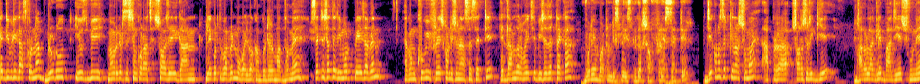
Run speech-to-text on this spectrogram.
এর ডিভিডি কাজ করে না Bluetooth USB memory card system করা আছে। সহজেই গান প্লে করতে পারবেন মোবাইল বা কম্পিউটারের মাধ্যমে। সেটির সাথে রিমোট পেয়ে যাবেন এবং খুবই ফ্রেশ কন্ডিশনে আছে সেটটি। এর দাম দর হয়েছে বিশ হাজার টাকা। ভলিউম বাটন ডিসপ্লে স্পিকার সব ফ্রেশ সেটটির। যে কোনো সেট কেনার সময় আপনারা সরাসরি গিয়ে ভালো লাগলে বাজিয়ে শুনে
